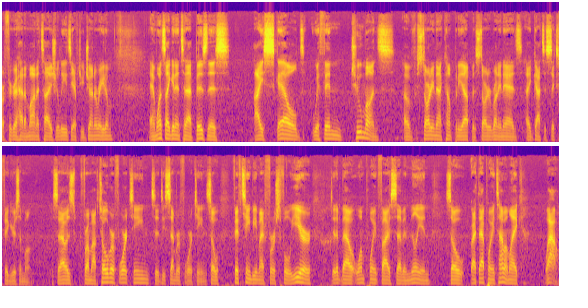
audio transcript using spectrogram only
or figure out how to monetize your leads after you generate them. And once I get into that business, I scaled within two months of starting that company up and started running ads. I got to six figures a month. So that was from October 14 to December 14. So 15 being my first full year, did about 1.57 million. So at that point in time, I'm like, wow,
